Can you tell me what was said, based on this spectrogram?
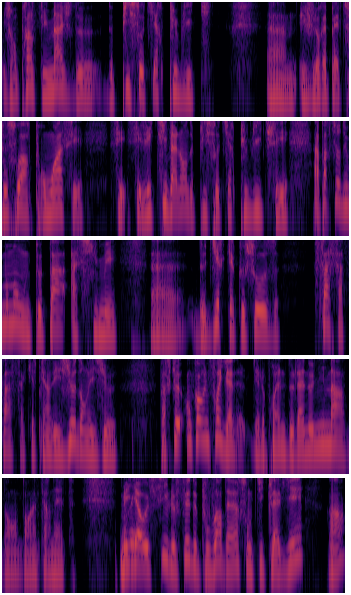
j'emprunte l'image de, de pissotière publique. Et je le répète ce soir, pour moi, c'est l'équivalent de pissotière publique. C'est à partir du moment où on ne peut pas assumer de dire quelque chose face à face à quelqu'un, les yeux dans les yeux. Parce que, encore une fois, il y a, le problème de l'anonymat dans, Internet. Mais il y a aussi le fait de pouvoir, derrière son petit clavier, hein,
